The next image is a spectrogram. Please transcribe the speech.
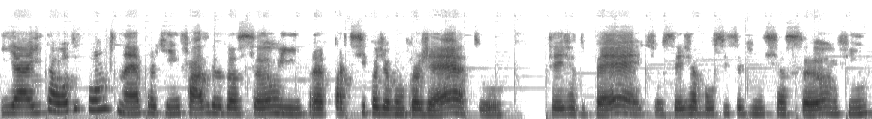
E aí tá outro ponto, né, para quem faz graduação e pra, participa de algum projeto, seja do PET, ou seja bolsista de iniciação, enfim,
